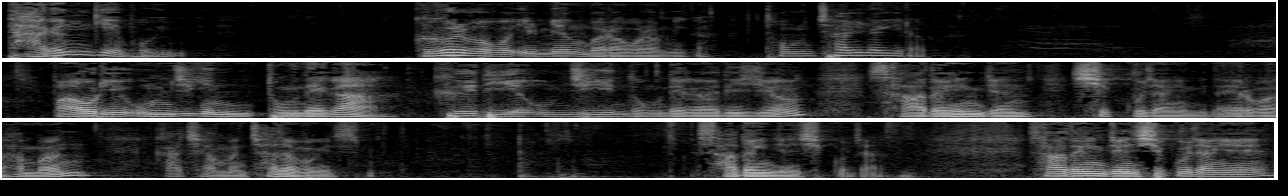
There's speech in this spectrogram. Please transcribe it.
다른 게 보입니다. 그걸 보고 일명 뭐라고 합니까? 통찰력이라고. 바울이 움직인 동네가 그 뒤에 움직인 동네가 어디죠? 사도행전 19장입니다. 여러분 한번 같이 한번 찾아보겠습니다. 사도행전 19장. 사도행전 19장에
